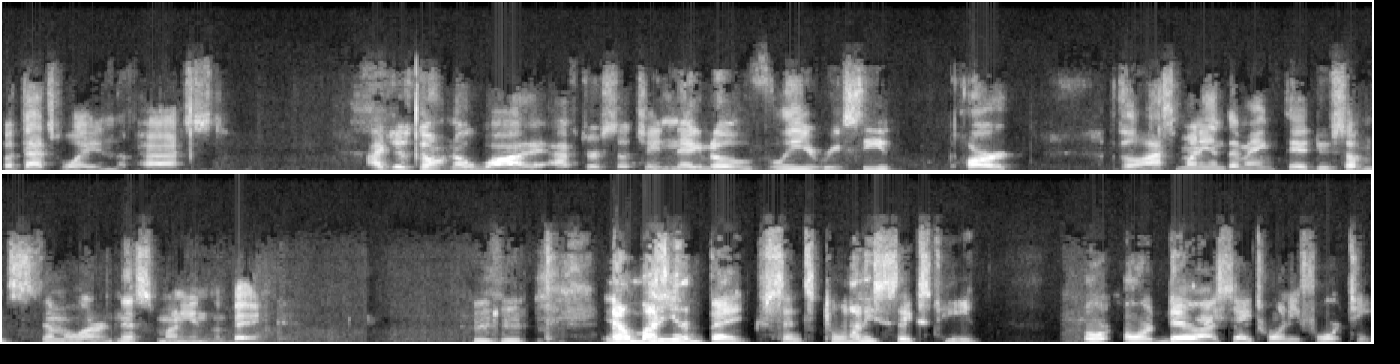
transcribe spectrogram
But that's way in the past. I just don't know why, after such a negatively received part, the last Money in the Bank, they do something similar in this Money in the Bank. Mm-hmm. Now, Money in the Bank since 2016, or or dare I say 2014,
